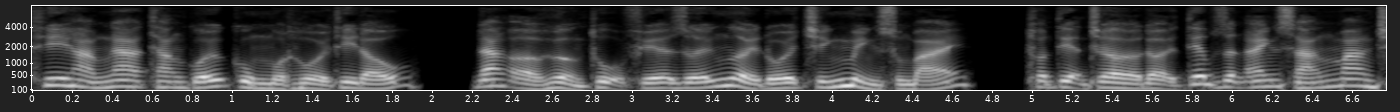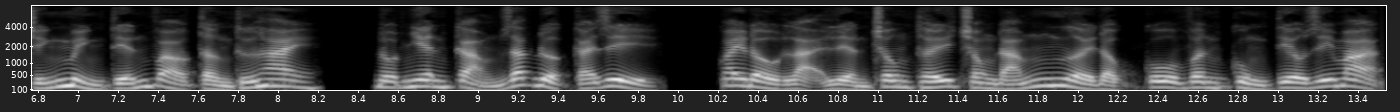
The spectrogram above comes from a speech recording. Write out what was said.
Thi hàm Nga thăng cuối cùng một hồi thi đấu, đang ở hưởng thụ phía dưới người đối chính mình sùng bái, thuận tiện chờ đợi tiếp dẫn ánh sáng mang chính mình tiến vào tầng thứ hai, đột nhiên cảm giác được cái gì, quay đầu lại liền trông thấy trong đám người độc cô vân cùng tiêu dĩ mạn.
